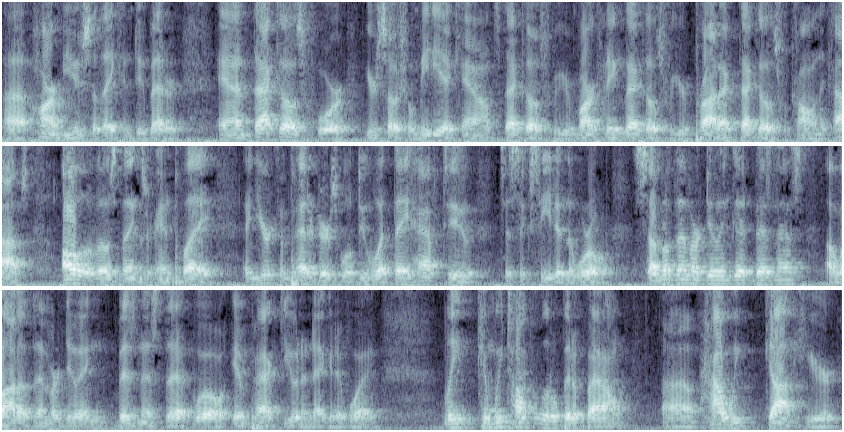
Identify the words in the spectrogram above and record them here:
uh, harm you so they can do better. And that goes for your social media accounts, that goes for your marketing, that goes for your product, that goes for calling the cops. All of those things are in play, and your competitors will do what they have to to succeed in the world. Some of them are doing good business, a lot of them are doing business that will impact you in a negative way. Lee, can we talk a little bit about uh, how we got here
